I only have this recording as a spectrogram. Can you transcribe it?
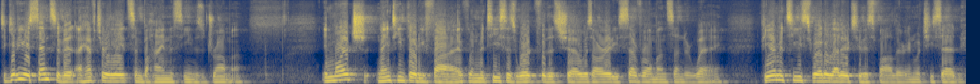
To give you a sense of it, I have to relate some behind-the-scenes drama. In March 1935, when Matisse's work for this show was already several months underway, Pierre Matisse wrote a letter to his father in which he said,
